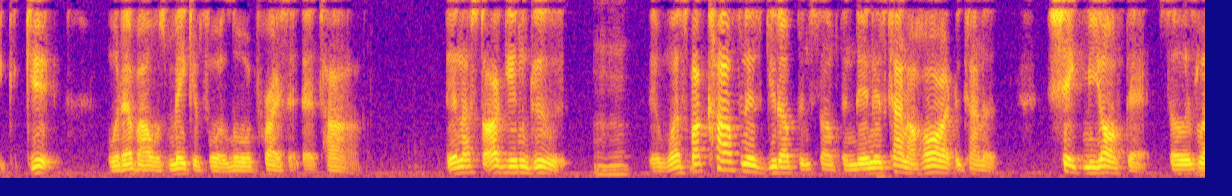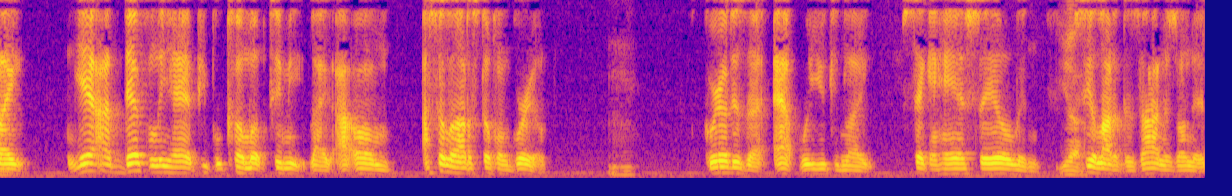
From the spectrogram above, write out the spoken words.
You could get whatever I was making for a lower price at that time. Then I started getting good. hmm And once my confidence get up in something, then it's kind of hard to kind of shake me off that. So it's like, yeah, I've definitely had people come up to me. Like I um I sell a lot of stuff on Grail. Mhm. Grail is an app where you can like secondhand sell and yeah. see a lot of designers on there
